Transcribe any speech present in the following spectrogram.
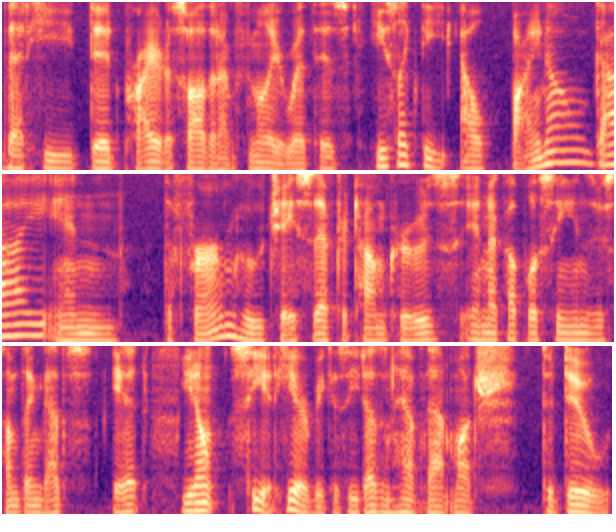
that he did prior to Saw that I'm familiar with is he's like the albino guy in The Firm who chases after Tom Cruise in a couple of scenes or something. That's it. You don't see it here because he doesn't have that much to do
